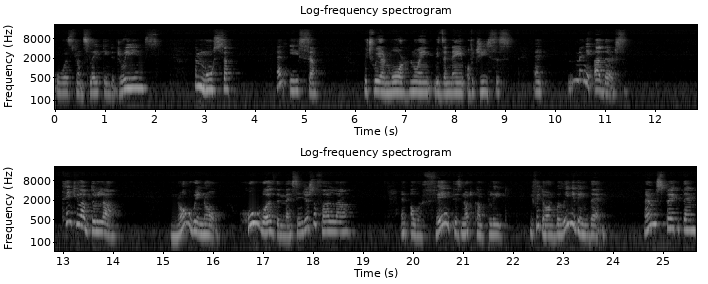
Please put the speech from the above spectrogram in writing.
who was translating the dreams, and Musa and Isa, which we are more knowing with the name of Jesus, and many others. Thank you, Abdullah. Now we know who was the messengers of Allah, and our faith is not complete if we don't believe in them and respect them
